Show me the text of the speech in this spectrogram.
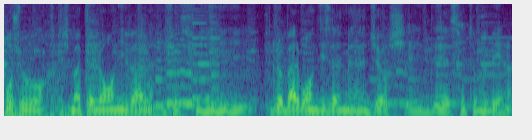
Bonjour, je m'appelle Laurent Nival, je suis Global Brand Design Manager chez DS Automobile.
